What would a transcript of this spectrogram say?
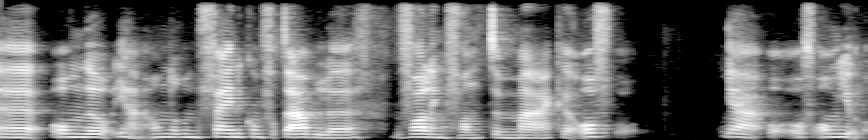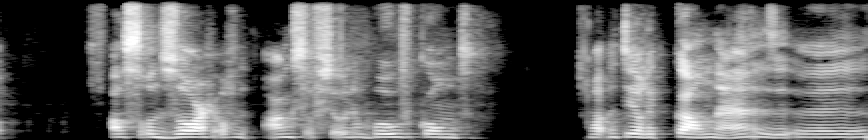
uh, om, er, ja, om een fijne, comfortabele bevalling van te maken. Of, ja, of om je als er een zorg of een angst of zo naar boven komt, wat natuurlijk kan, hè? Uh,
